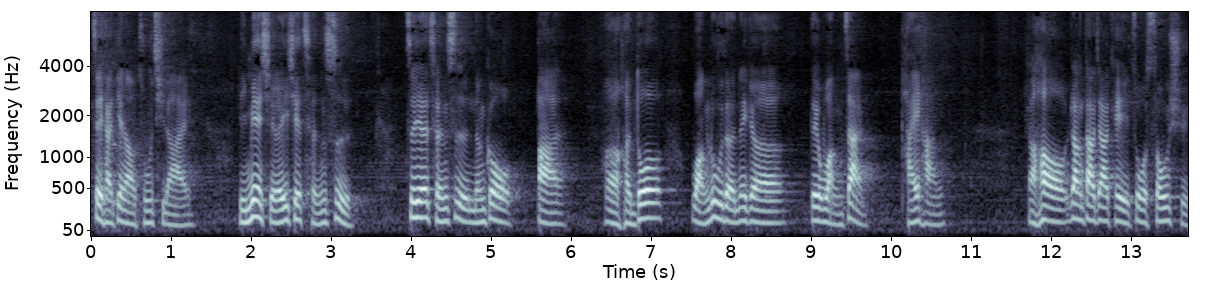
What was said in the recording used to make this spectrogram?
这台电脑组起来，里面写了一些程式，这些城市能够把呃很多网络的那个那个网站排行。然后让大家可以做搜寻，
